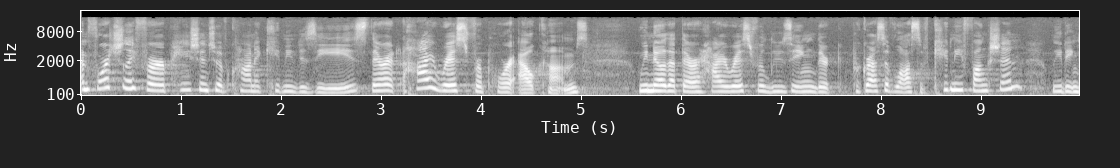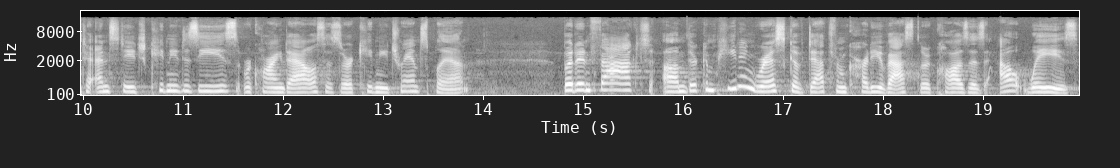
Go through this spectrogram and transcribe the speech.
unfortunately for patients who have chronic kidney disease, they're at high risk for poor outcomes. We know that they're at high risk for losing their progressive loss of kidney function, leading to end-stage kidney disease, requiring dialysis or a kidney transplant. But in fact, um, their competing risk of death from cardiovascular causes outweighs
